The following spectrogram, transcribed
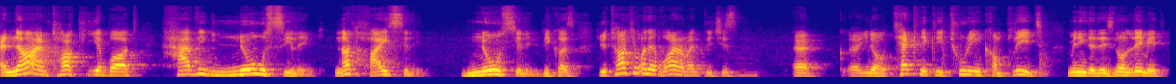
And now I'm talking about having no ceiling, not high ceiling, no ceiling, because you're talking about an environment which is, uh, uh, you know, technically Turing complete, meaning that there's no limit.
